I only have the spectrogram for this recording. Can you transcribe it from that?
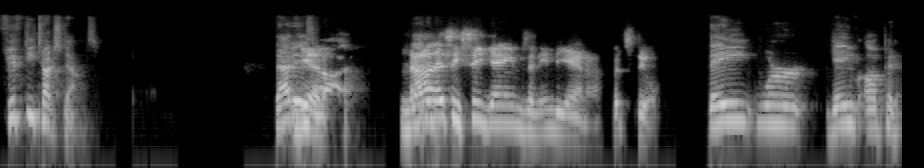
50 touchdowns. That is uh, non SEC games in Indiana, but still. They were gave up an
